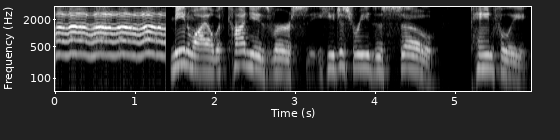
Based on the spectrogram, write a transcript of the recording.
ah, ah Meanwhile, with Kanye's verse, he just reads as so painfully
